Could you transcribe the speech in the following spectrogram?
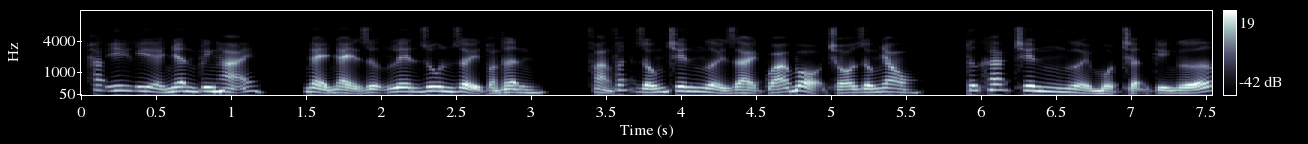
Hắc y ghi nhân kinh hãi, nhảy nhảy dựng lên run rẩy toàn thân, phảng phất giống trên người dài quá bỏ chó giống nhau, tức khắc trên người một trận kỳ ngứa.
